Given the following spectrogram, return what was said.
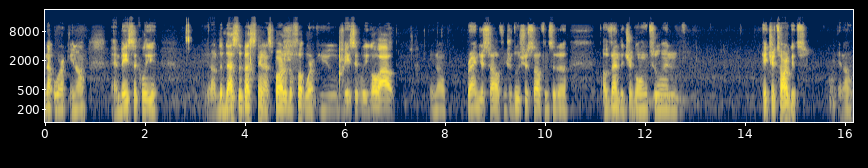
network. You know, and basically, you know, that's the best thing. That's part of the footwork. You basically go out, you know, brand yourself, introduce yourself into the event that you're going to, and hit your targets. You know,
